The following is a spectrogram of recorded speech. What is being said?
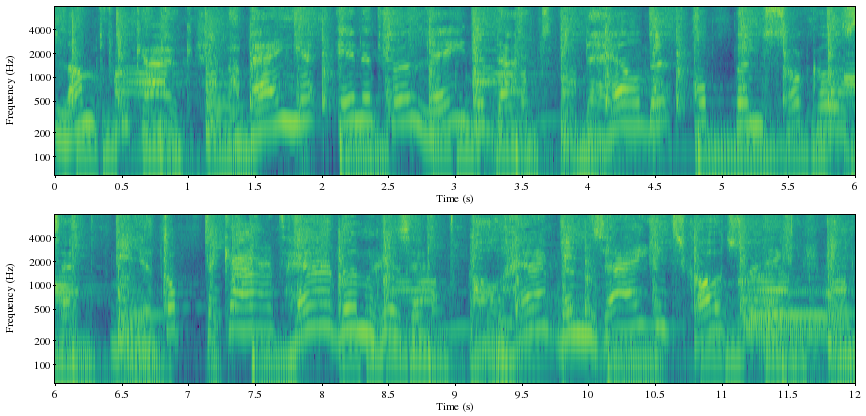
land van Kuik, waarbij je in het verleden duikt. De helden op een sokkel zet, die het op de kaart hebben gezet. Al hebben zij iets groots verricht en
